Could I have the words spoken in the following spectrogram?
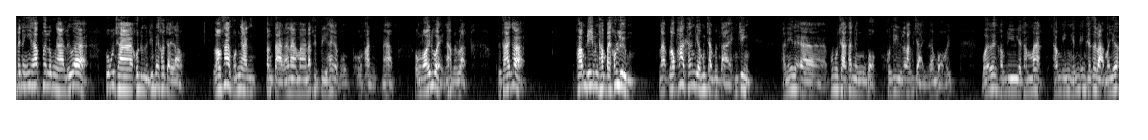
เป็นอย่างนี้ครับ เพื่อนร่วมงานหรือว่าผู้บัญชาคนอื่นที่ไม่เข้าใจเรา เราสร้างผลงานต่างๆนานามานับสิบปีให้กับองค์องพันนะครับกองร้อยด้วยนะครับหลักสุดท้ายก็ ความดีมันทำไปเขาลืมนะเราพลาดครั้งเดียวมันจำเป็นตายจริง ๆ อันนี้เนี่ยผู้บัญชาท่านหนึ่งบอกคนที่รักพิจารอยู่นะบอกบอกเอ้ยความดีอย่าทำมากทำเองเห็นเองเสียสละมาเยอะ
